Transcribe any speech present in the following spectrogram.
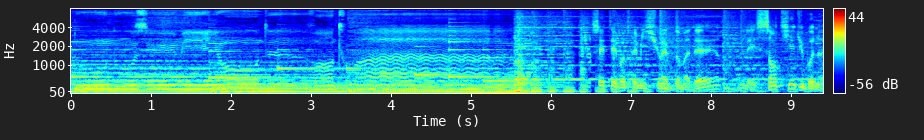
nous nous humilions devant toi. C'était votre émission hebdomadaire, Les Sentiers du Bonheur.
